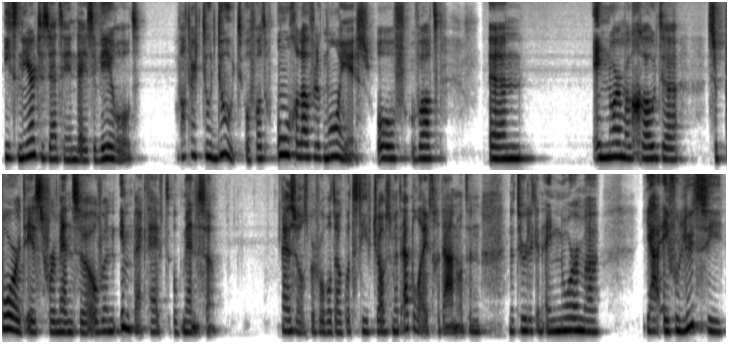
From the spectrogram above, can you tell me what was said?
iets neer te zetten in deze wereld wat ertoe doet, of wat ongelooflijk mooi is, of wat een enorme grote support is voor mensen of een impact heeft op mensen. En zoals bijvoorbeeld ook wat Steve Jobs met Apple heeft gedaan, wat een, natuurlijk een enorme ja, evolutie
